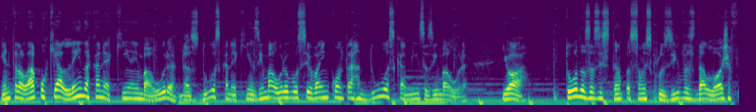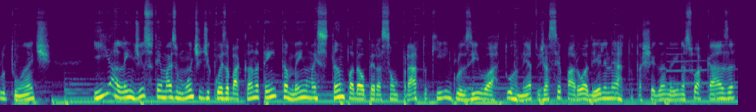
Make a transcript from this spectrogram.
Entra lá porque além da canequinha em Baúra, das duas canequinhas em Baúra, você vai encontrar duas camisas em Baúra. E ó, todas as estampas são exclusivas da loja flutuante. E além disso, tem mais um monte de coisa bacana. Tem também uma estampa da Operação Prato, que inclusive o Arthur Neto já separou a dele, né, Arthur? Tá chegando aí na sua casa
